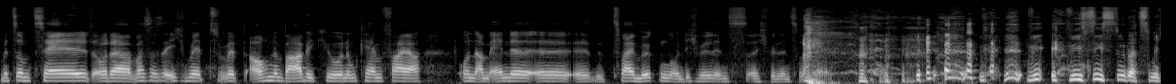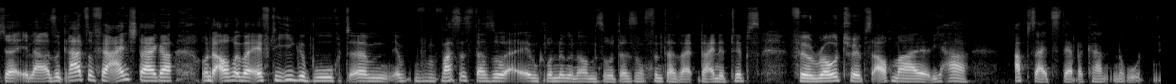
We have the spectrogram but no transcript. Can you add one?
mit so einem Zelt oder was weiß ich, mit, mit auch einem Barbecue, einem Campfire und am Ende äh, äh, zwei Mücken und ich will ins, ich will ins Hotel. wie, wie siehst du das, Michaela? Also gerade so für Einsteiger und auch über FDI gebucht, ähm, was ist da so im Grunde genommen so, das sind da deine Tipps für Roadtrips auch mal, ja, abseits der bekannten Routen?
